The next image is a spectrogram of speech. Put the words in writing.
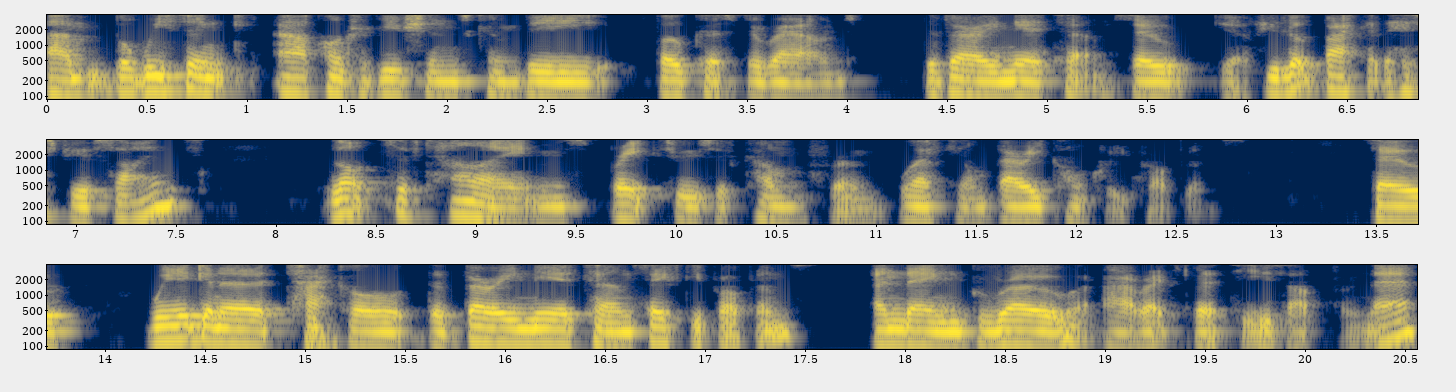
Um, but we think our contributions can be focused around the very near term. So you know, if you look back at the history of science, lots of times breakthroughs have come from working on very concrete problems. So we're going to tackle the very near term safety problems and then grow our expertise up from there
